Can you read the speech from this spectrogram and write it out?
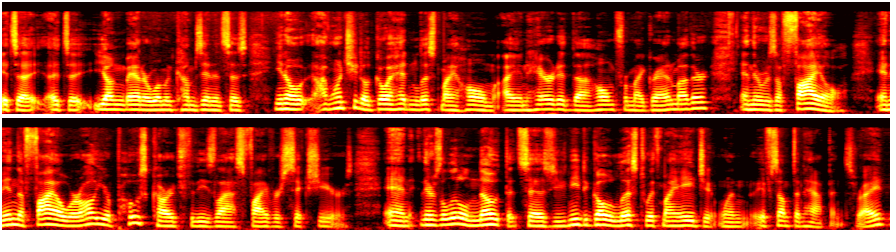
it's, a, it's a young man or woman comes in and says, You know, I want you to go ahead and list my home. I inherited the home from my grandmother, and there was a file. And in the file were all your postcards for these last five or six years. And there's a little note that says, You need to go list with my agent when, if something happens, right?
